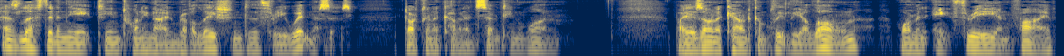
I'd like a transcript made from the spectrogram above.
as listed in the 1829 revelation to the three witnesses, Doctrine and Covenants 17.1. By his own account completely alone, Mormon 8.3 and 5,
